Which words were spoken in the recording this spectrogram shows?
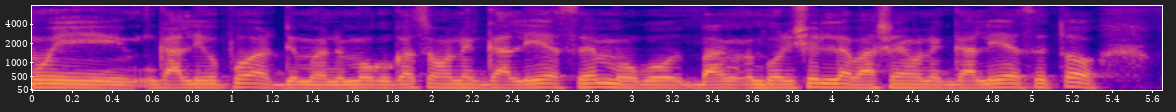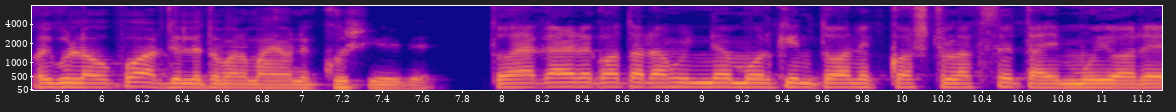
মুই গালি উপহার দিই মানে মগো কাছে অনেক গালি আছে, মগো বরিশাল্লা ভাষায় অনেক গালি আছে তো, ওইগুলা উপহার দিলে তোমার মায় অনেক খুশি হইবে। তো হ্যাকারের কথাটা শুনে মোর কিন্তু অনেক কষ্ট লাগছে, তাই মুই ওরে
